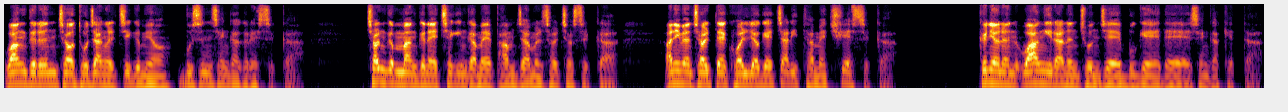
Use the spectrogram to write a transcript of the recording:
왕들은 저 도장을 찍으며 무슨 생각을 했을까? 천근만근의 책임감에 밤잠을 설쳤을까? 아니면 절대 권력의 짜릿함에 취했을까? 그녀는 왕이라는 존재의 무게에 대해 생각했다.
